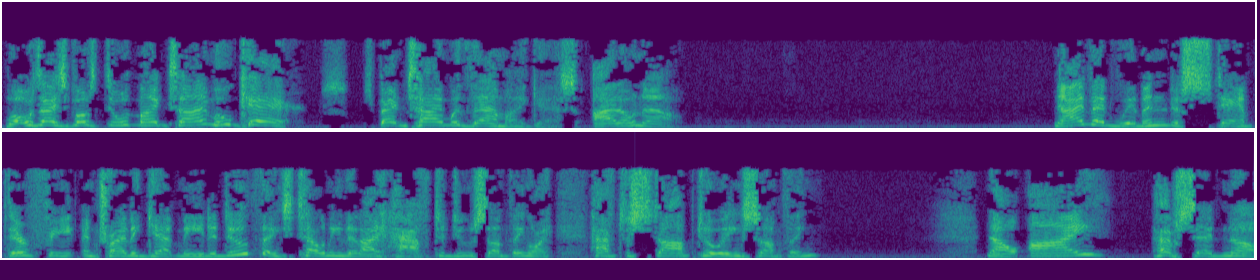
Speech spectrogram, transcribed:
What was I supposed to do with my time? Who cares? Spend time with them, I guess. I don't know. Now, I've had women to stamp their feet and try to get me to do things, telling me that I have to do something or I have to stop doing something. Now, I have said no.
